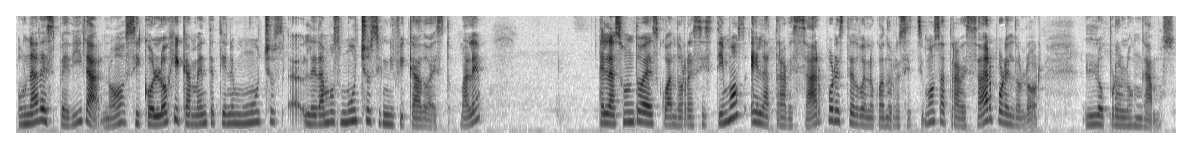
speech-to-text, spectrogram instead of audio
una despedida, ¿no? Psicológicamente tiene muchos, eh, le damos mucho significado a esto, ¿vale? El asunto es cuando resistimos el atravesar por este duelo, cuando resistimos atravesar por el dolor, lo prolongamos.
